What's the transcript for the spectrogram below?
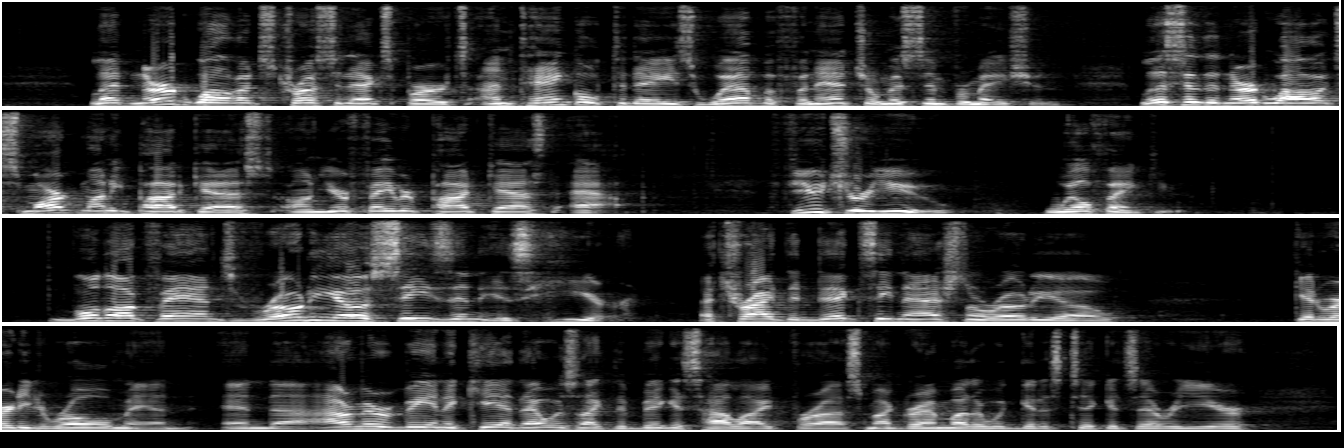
Let NerdWallet's trusted experts untangle today's web of financial misinformation. Listen to NerdWallet's Smart Money Podcast on your favorite podcast app. Future you will thank you. Bulldog fans, rodeo season is here. That's right, the Dixie National Rodeo. Get ready to roll, man. And uh, I remember being a kid, that was like the biggest highlight for us. My grandmother would get us tickets every year,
